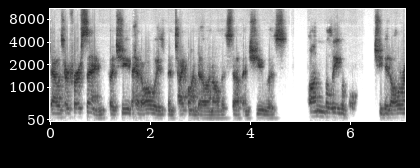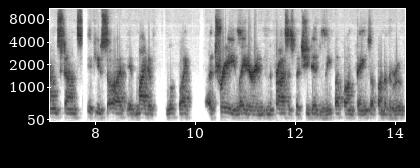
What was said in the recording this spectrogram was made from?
that was her first thing. But she had always been Taekwondo and all this stuff, and she was unbelievable. She did all her own stunts. If you saw it, it might have looked like a tree later in, in the process, but she did leap up on things up onto the roof.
